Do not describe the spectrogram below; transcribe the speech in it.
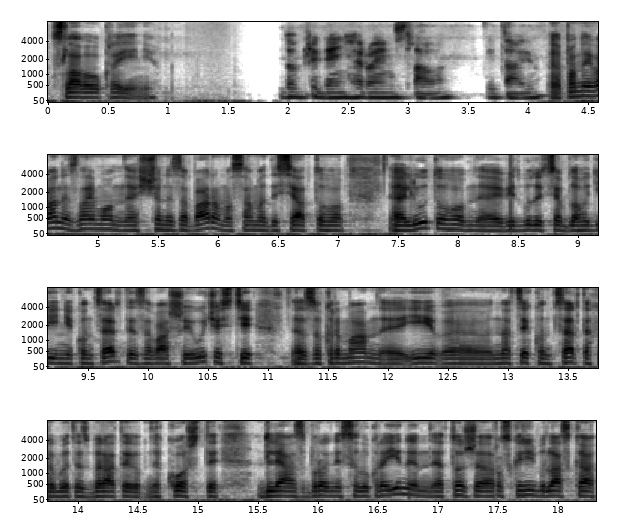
Слава Україні! Добрий день, героям слава. Вітаю. Е, Пане Іване, знаємо, е, що незабаром, а саме 10 лютого, е, відбудуться благодійні концерти за вашої участі. Зокрема, і на цих концертах ви будете збирати кошти для збройних сил України. Тож розкажіть, будь ласка,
